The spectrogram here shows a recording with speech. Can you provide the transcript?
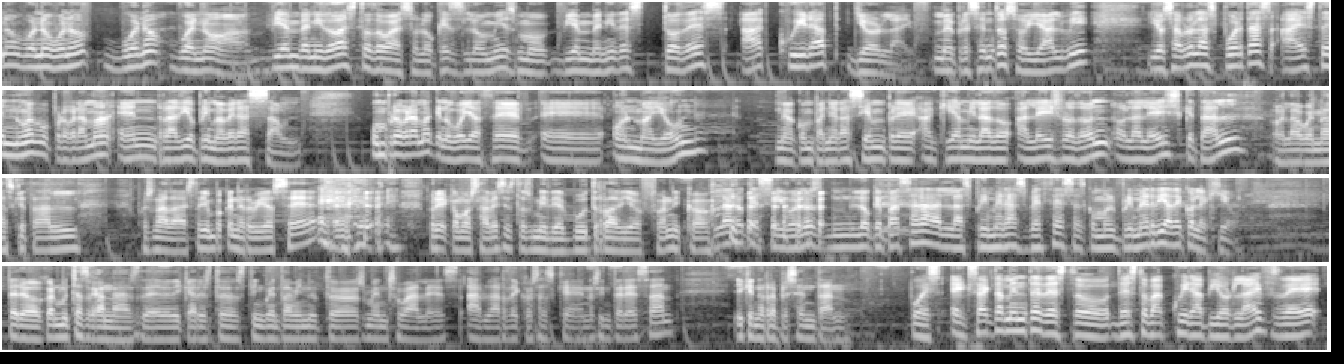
Bueno, bueno, bueno, bueno, bueno. Bienvenido a todo eso, lo que es lo mismo. Bienvenidos todos a Queer Up Your Life. Me presento, soy Albi y os abro las puertas a este nuevo programa en Radio Primavera Sound. Un programa que no voy a hacer eh, on my own. Me acompañará siempre aquí a mi lado Aleix Rodón. Hola Aleix, ¿qué tal? Hola, buenas, ¿qué tal? Pues nada, estoy un poco nervioso, ¿eh? porque como sabes, esto es mi debut radiofónico. Claro que sí, bueno, lo que pasa las primeras veces es como el primer día de colegio. Pero con muchas ganas de dedicar estos 50 minutos mensuales a hablar de cosas que nos interesan y que nos representan. Pues exactamente de esto, de esto va Queer Up Your Life, de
